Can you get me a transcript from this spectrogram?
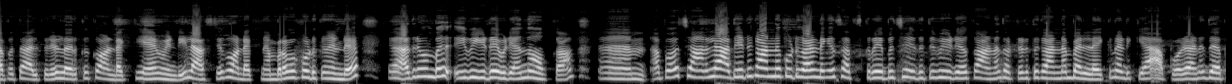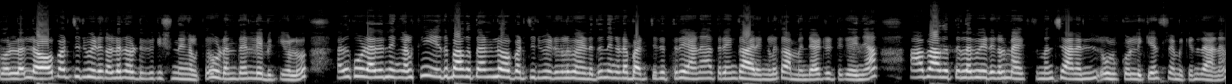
അപ്പോൾ താല്പര്യമുള്ളവർക്ക് കോൺടാക്ട് ചെയ്യാൻ വേണ്ടി ലാസ്റ്റ് കോൺടാക്ട് നമ്പറൊക്കെ കൊടുക്കുന്നുണ്ട്. അതിനു മുമ്പ് ഈ വീട് എവിടെയാണെന്ന് നോക്കാം. അപ്പോൾ ചാനൽ ആദ്യമായിട്ട് കാണുന്ന കൂട്ടുകാരുണ്ടെങ്കിൽ സബ്സ്ക്രൈബ് ചെയ്തിട്ട് വീഡിയോ കാണാം തൊട്ടടുത്ത് കാണുന്ന ബെല്ലൈക്കൺ അടിക്കുക. അപ്പോഴാണ് ഇതേപോലുള്ള ലോ ബഡ്ജറ്റ് വീടുകളുടെ നോട്ടിഫിക്കേഷൻ നിങ്ങൾക്ക് ഉടൻ തന്നെ ലഭിക്കുകയുള്ളൂ. അതുകൂടാതെ നിങ്ങൾക്ക് ഏത് ഭാഗത്താണ് ലോ ബഡ്ജറ്റ് വീടുകൾ വേണ്ടത് നിങ്ങളുടെ ബഡ്ജറ്റ് എത്രയാണ് അത്രയും കാര്യങ്ങൾ കമന്റായിട്ട് ഇട്ട് കഴിഞ്ഞാൽ ആ ഭാഗത്തുള്ള വീടുകൾ മാക്സിമം ചാനലിൽ ഉൾക്കൊള്ളിക്കാൻ ശ്രമിക്കുന്നതാണ്.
